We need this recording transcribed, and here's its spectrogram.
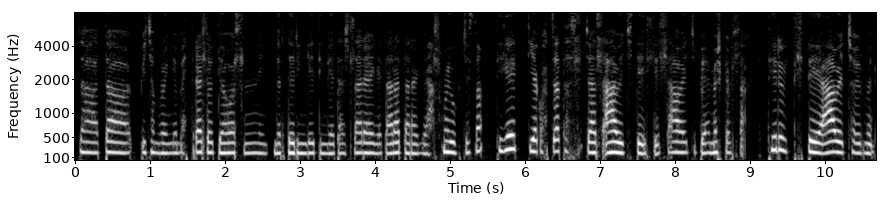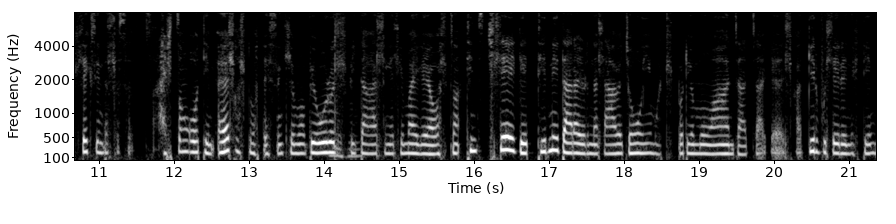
За одоо би чам руу ингээ материалууд явуулна интернет дээр ингээд ингээд ажиллаарай гэж дараа дараагийн алхмыг өгчээсэн. Тэгээд яг уцаа тасалчаал аав ээжтэй хэлээл аав ээж би Америк явлаа. Тэр үед гэхдээ аав ээж хоёр минь флексийн талаас харьцангуй тийм ойлголт мутайсан гэх юм уу. Би өөрөө л би дагаал ингээл юм аяга явуулсан. Тэнцчлээ гэд тэрний дараа ер нь л аав ээж өө ийм хөтөлбөр юм уу аа за за гэж ойлгоод гэр бүлэрээ нэг тийм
